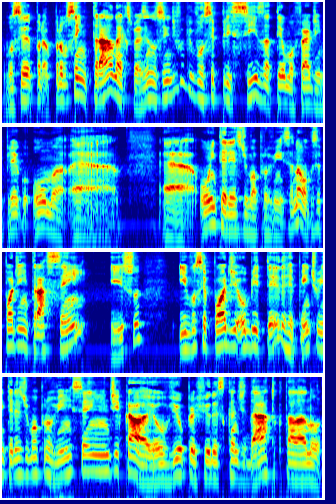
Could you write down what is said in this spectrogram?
você para você entrar no Express não significa que você precisa ter uma oferta de emprego ou uma é, é, ou interesse de uma província. Não, você pode entrar sem isso e você pode obter de repente o interesse de uma província e indicar, ó, eu vi o perfil desse candidato que está lá no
